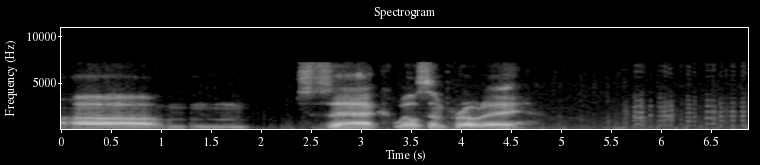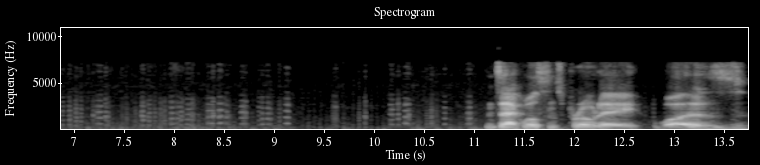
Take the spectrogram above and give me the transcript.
Um, Zach Wilson Pro Day. And Zach Wilson's pro day was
